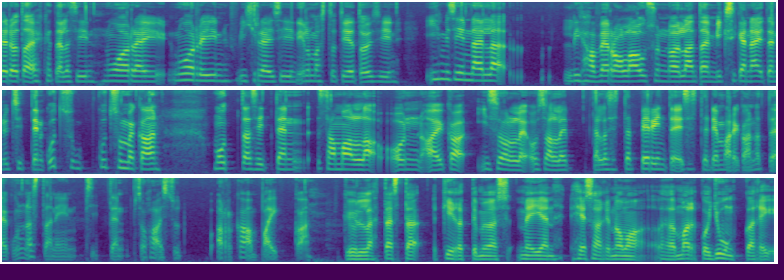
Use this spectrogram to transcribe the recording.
vedota ehkä tällaisiin nuoreiin, nuoriin, vihreisiin, ilmastotietoisiin ihmisiin näillä lihaverolausunnoillaan tai miksikä näitä nyt sitten kutsu, kutsummekaan, mutta sitten samalla on aika isolle osalle tällaisesta perinteisestä demarikannattajakunnasta niin sitten sohaissut arkaan paikkaan. Kyllä, tästä kirjoitti myös meidän Hesarin oma Marko Junkkari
